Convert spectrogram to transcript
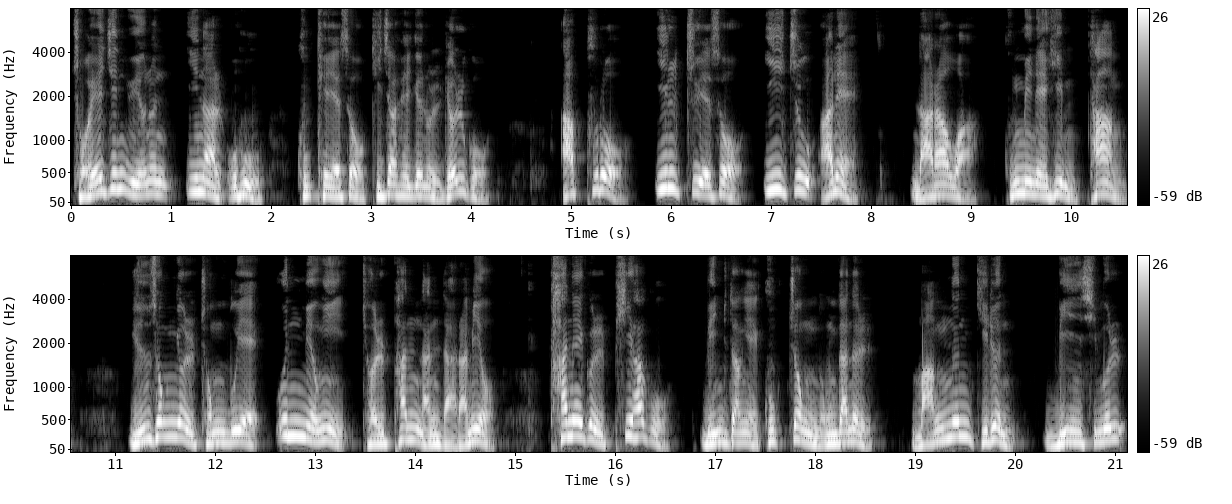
조혜진 위원은 이날 오후 국회에서 기자회견을 열고 앞으로 1주에서 2주 안에 나라와 국민의힘 당 윤석열 정부의 운명이 결판난다라며 탄핵을 피하고 민주당의 국정농단을 막는 길은 민심을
